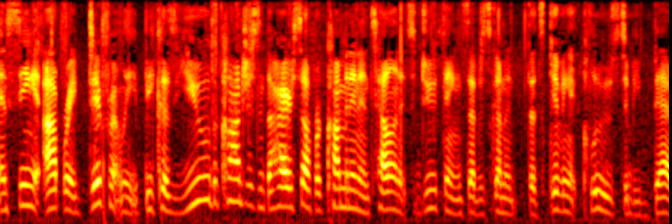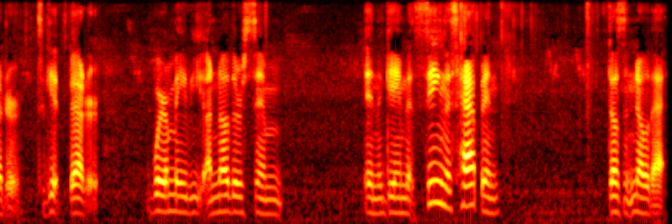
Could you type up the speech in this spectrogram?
and seeing it operate differently because you, the consciousness, the higher self, are coming in and telling it to do things that is gonna that's giving it clues to be better, to get better. Where maybe another sim in the game that's seeing this happen doesn't know that.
